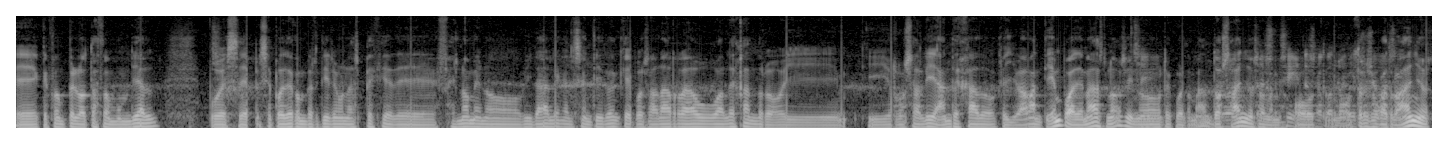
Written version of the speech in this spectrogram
eh, que fue un pelotazo mundial, pues se puede convertir en una especie de fenómeno viral en el sentido en que pues ahora Raúl Alejandro y, Rosalía han dejado, que llevaban tiempo además, ¿no? Si no recuerdo mal, dos años a lo mejor, o, tres o cuatro años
